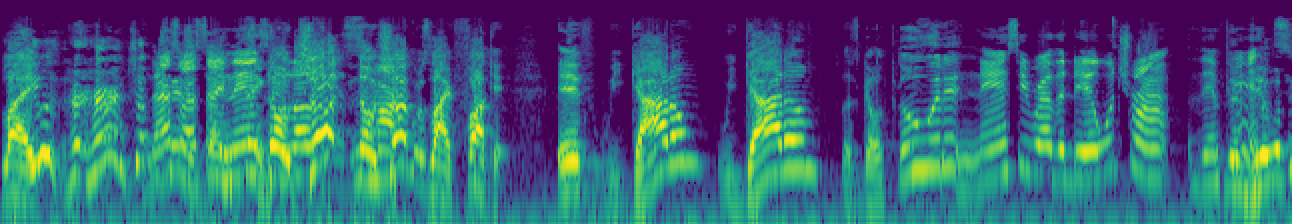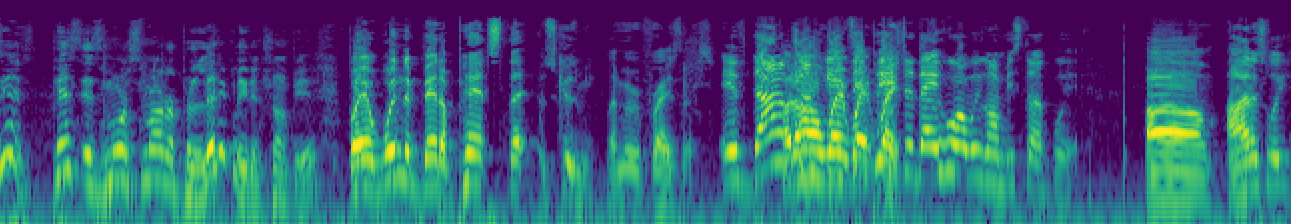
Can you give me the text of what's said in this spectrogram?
Like She was her, her and Chuck. That's were why I saying say the same Nancy thing. no, Pelosi Chuck, is no, smart. Chuck was like, "Fuck it." If we got him, we got him. Let's go through with it. Nancy rather deal with Trump than Pence. deal with Pence. Pence is more smarter politically than Trump is. But it wouldn't have been a Pence thing. Excuse me. Let me rephrase this. If Donald Hold Trump on, gets wait, impeached wait. today, who are we going to be stuck with? Um, honestly,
